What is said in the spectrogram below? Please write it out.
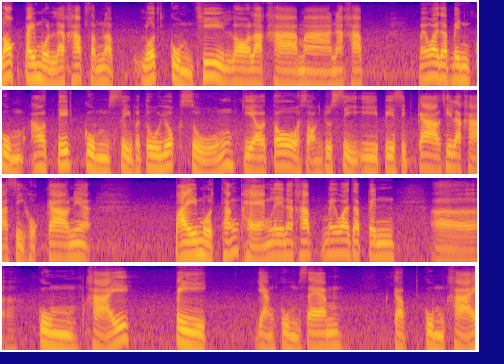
ล็อกไปหมดแล้วครับสำหรับรถกลุ่มที่รอราคามานะครับ ไม่ว่าจะเป็นกลุ่มเอาติสกลุ่ม 4 ประตูยกสูง เกียร์โต้ 2.4e ปี 19 ที่ราคา 469 เนี่ยไปหมดทั้งแผงเลยนะครับ ไม่ว่าจะเป็นกลุ่มขายปีกอย่างกลุ่มแซม กับกลุ่มขาย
